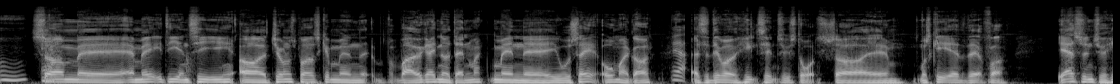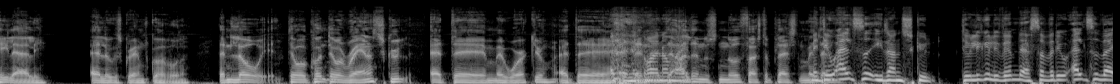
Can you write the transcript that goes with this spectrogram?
mm. som øh, er med i DNC, og Jonas Brothers man, var jo ikke rigtig noget i Danmark, men øh, i USA, oh my god, Ja. altså det var jo helt sindssygt stort, så øh, måske er det derfor. Jeg synes jo helt ærligt, at Lucas Graham skulle have vundet. Den lå, det var kun det var Rihannas skyld, at øh, med Work You, at, øh, at den den, den et. aldrig sådan noget førstepladsen. Men det er jo altid Idans skyld. Det er jo ligegyldigt, hvem det er, så vil det jo altid være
